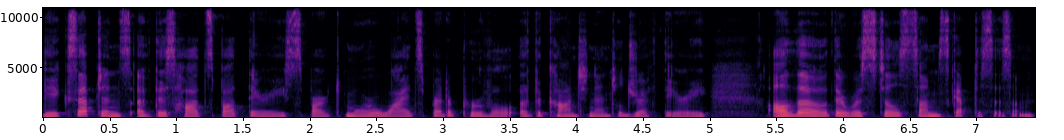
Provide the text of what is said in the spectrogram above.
The acceptance of this hotspot theory sparked more widespread approval of the continental drift theory, although there was still some skepticism,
